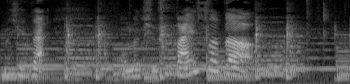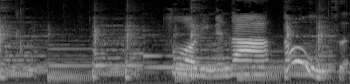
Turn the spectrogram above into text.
那现在。我们取出白色的，做里面的豆子。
